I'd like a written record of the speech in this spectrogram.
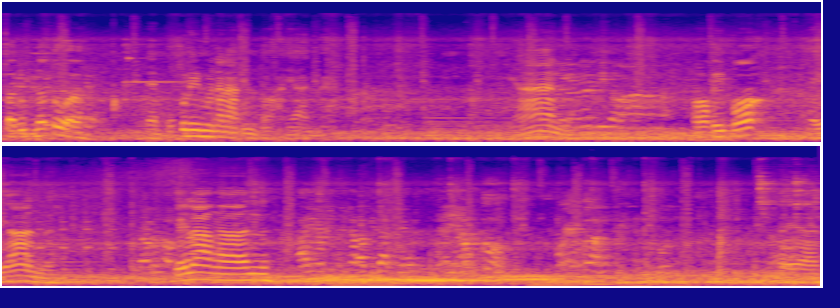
talip na to ah. Ayan, pupunin muna natin to. Ayan. Ayan. Okay po. Ayan. Kailangan. Ayan.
